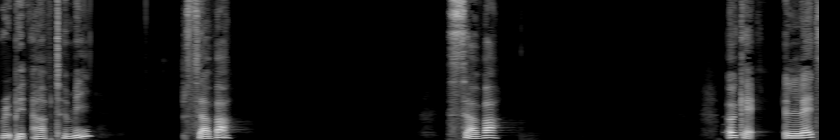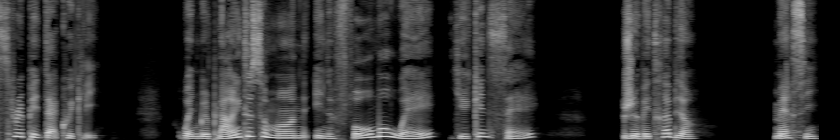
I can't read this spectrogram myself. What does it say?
Repeat after me. Ça va. Ça va. Okay, let's repeat that quickly. When replying to someone in a formal way, you can say Je vais très bien. Merci.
